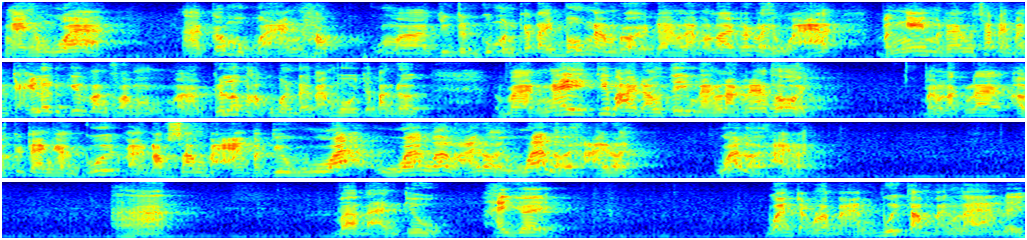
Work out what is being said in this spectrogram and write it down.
Ngày hôm qua à, có một bạn học mà chương trình của mình cách đây 4 năm rồi đang làm online rất là hiệu quả. Bạn nghe mình ra cuốn sách này bạn chạy lên cái văn phòng à, cái lớp học của mình để bạn mua cho bằng được. Và ngay cái bài đầu tiên bạn lật ra thôi. Bạn lật ra ở cái trang gần cuối bạn đọc xong bạn bạn kêu quá quá quá lại rồi quá lợi hại rồi quá lợi hại rồi. À và bạn kêu hay ghê. Quan trọng là bạn quyết tâm bạn làm đi.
